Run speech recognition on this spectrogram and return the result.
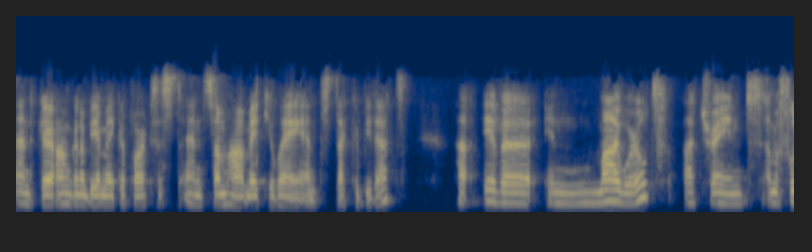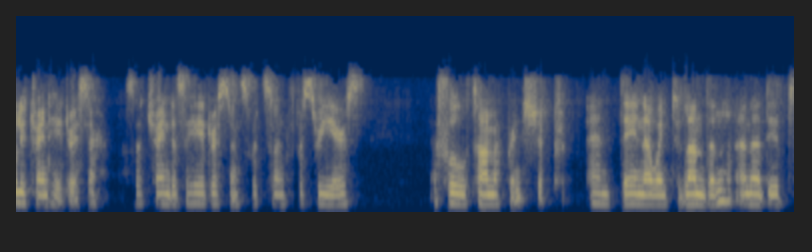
and go, I'm going to be a makeup artist, and somehow make your way, and that could be that However, in my world, I trained, I'm a fully trained hairdresser. So I trained as a hairdresser in Switzerland for three years, a full time apprenticeship. And then I went to London and I did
